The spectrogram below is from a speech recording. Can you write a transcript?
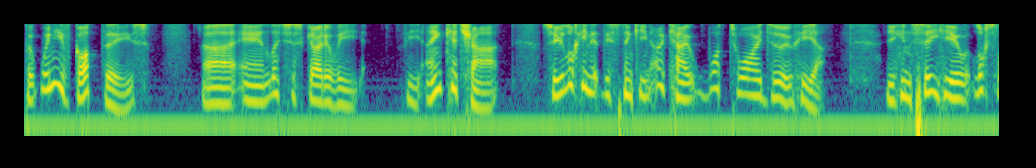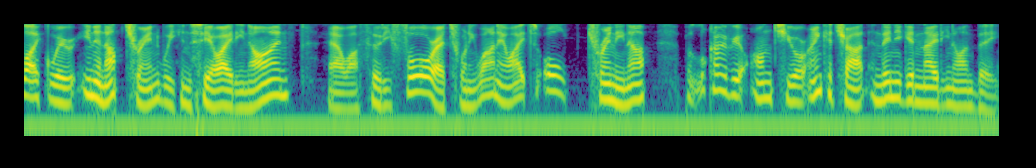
But when you've got these uh, and let's just go to the the anchor chart. So you're looking at this thinking okay what do I do here you can see here it looks like we're in an uptrend. We can see our 89 our 34 our 21 our 8's all trending up. But look over onto your anchor chart and then you get an 89b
